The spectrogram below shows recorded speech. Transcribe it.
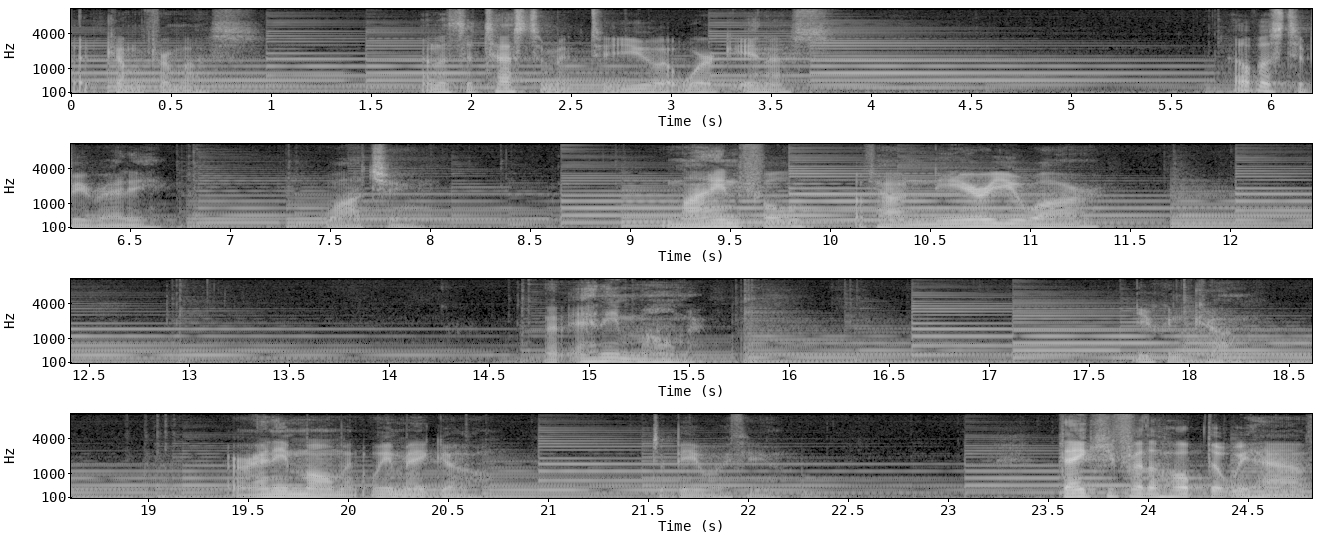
that come from us. And it's a testament to you at work in us. Help us to be ready, watching, mindful of how near you are. At any moment, you can come, or any moment we may go to be with you. Thank you for the hope that we have.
